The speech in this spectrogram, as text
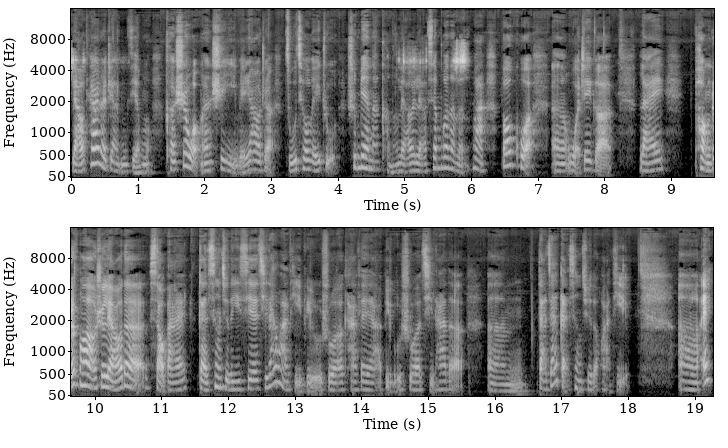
聊天的这样一个节目，可是我们是以围绕着足球为主，顺便呢可能聊一聊相关的文化，包括嗯、我这个来。捧着冯老师聊的小白感兴趣的一些其他话题，比如说咖啡啊，比如说其他的，嗯，大家感兴趣的话题。呃，哎，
